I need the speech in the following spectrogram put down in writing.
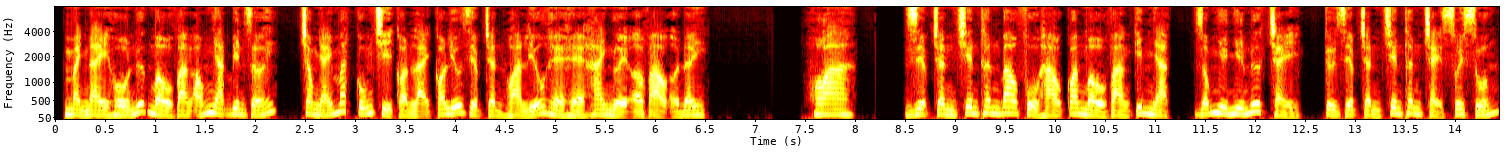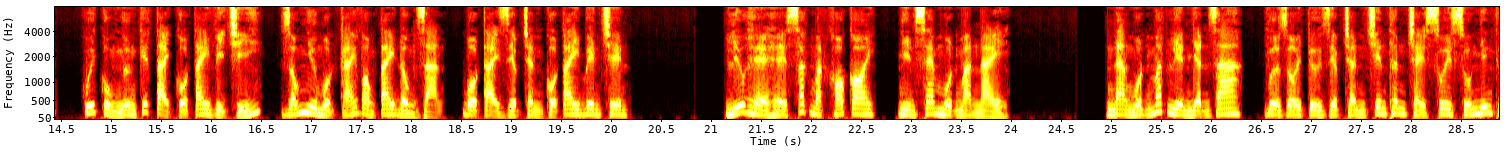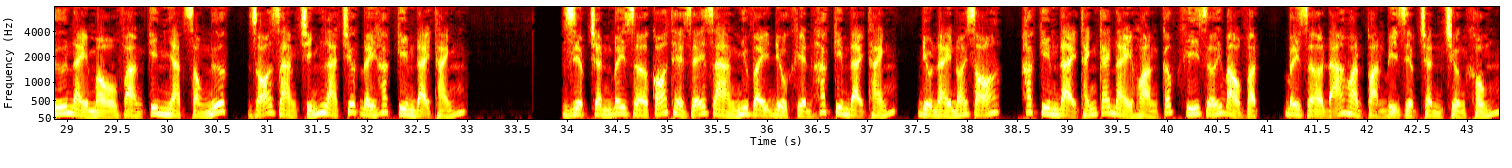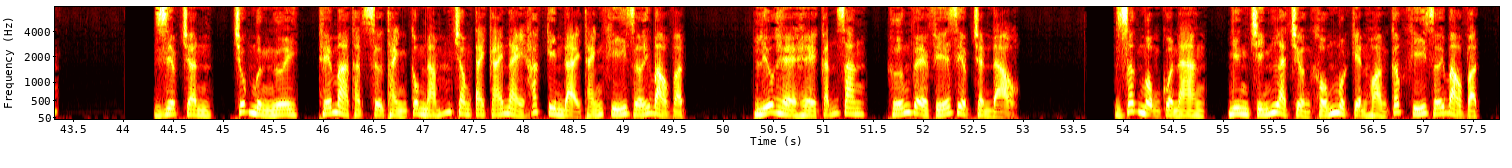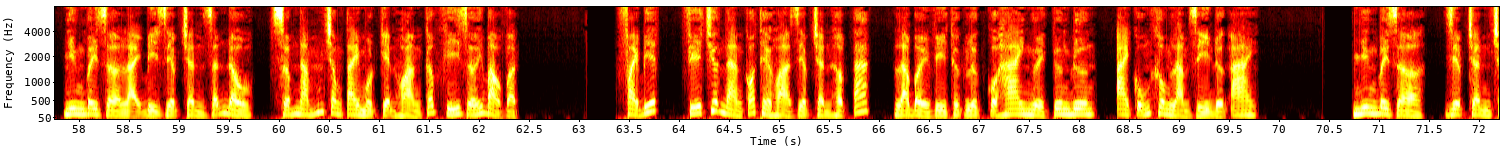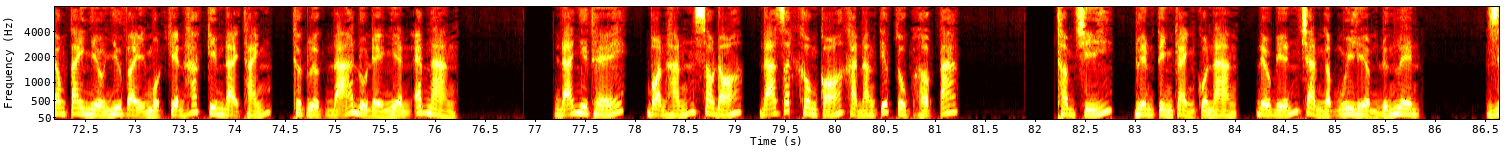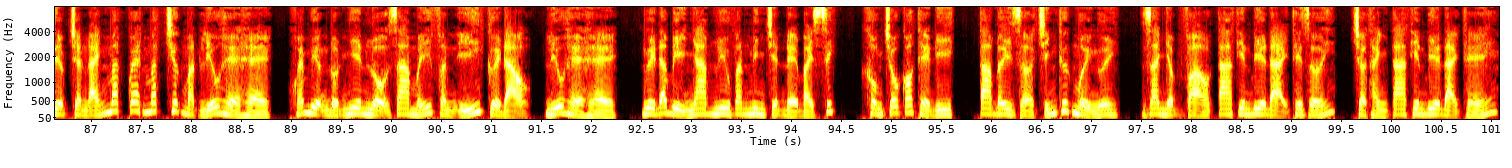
Mảnh này hồ nước màu vàng óng nhạt biên giới, trong nháy mắt cũng chỉ còn lại có Liễu Diệp Trần hòa Liễu Hề Hề hai người ở vào ở đây. Hoa Diệp Trần trên thân bao phủ hào quang màu vàng kim nhạt, giống như như nước chảy, từ Diệp Trần trên thân chảy xuôi xuống, cuối cùng ngưng kết tại cổ tay vị trí, giống như một cái vòng tay đồng dạng, bộ tại Diệp Trần cổ tay bên trên. Liễu Hề Hề sắc mặt khó coi, nhìn xem một màn này. Nàng một mắt liền nhận ra, vừa rồi từ Diệp Trần trên thân chảy xuôi xuống những thứ này màu vàng kim nhạt dòng nước, rõ ràng chính là trước đây Hắc Kim Đại Thánh. Diệp Trần bây giờ có thể dễ dàng như vậy điều khiển Hắc Kim Đại Thánh, điều này nói rõ, Hắc Kim Đại Thánh cái này hoàng cấp khí giới bảo vật, bây giờ đã hoàn toàn bị Diệp Trần trường khống. Diệp Trần, chúc mừng ngươi, thế mà thật sự thành công nắm trong tay cái này Hắc Kim Đại Thánh khí giới bảo vật. Liễu hề hề cắn răng, hướng về phía Diệp Trần đảo. Giấc mộng của nàng, nhưng chính là trưởng khống một kiện hoàng cấp khí giới bảo vật, nhưng bây giờ lại bị Diệp Trần dẫn đầu, sớm nắm trong tay một kiện hoàng cấp khí giới bảo vật. Phải biết, phía trước nàng có thể hòa Diệp Trần hợp tác, là bởi vì thực lực của hai người tương đương, ai cũng không làm gì được ai. Nhưng bây giờ, Diệp Trần trong tay nhiều như vậy một kiện hắc kim đại thánh, thực lực đã đủ để nghiền ép nàng. Đã như thế, bọn hắn sau đó, đã rất không có khả năng tiếp tục hợp tác. Thậm chí, liền tình cảnh của nàng, đều biến tràn ngập nguy hiểm đứng lên. Diệp Trần ánh mắt quét mắt trước mặt Liễu Hề Hề, khóe miệng đột nhiên lộ ra mấy phần ý cười đảo, Liễu Hề Hề, ngươi đã bị nham lưu văn minh triệt để bài xích, không chỗ có thể đi, ta bây giờ chính thức mời ngươi, gia nhập vào ta thiên bia đại thế giới, trở thành ta thiên bia đại thế.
